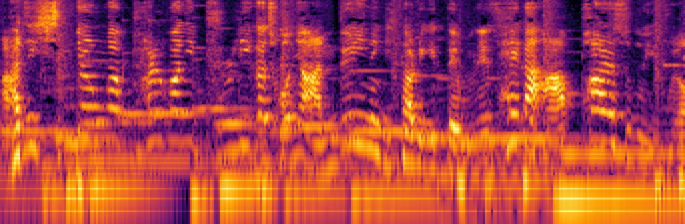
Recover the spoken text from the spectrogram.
아직 신경과 분리가 전혀 안 돼 있는 깃털이기 때문에 새가 아파할 수도 있고요.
